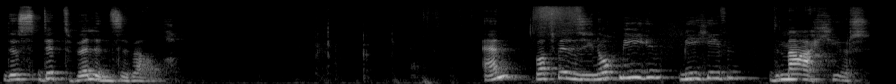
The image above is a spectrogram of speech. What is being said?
Dus dit willen ze wel. En wat willen ze nog meegeven? De magier.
